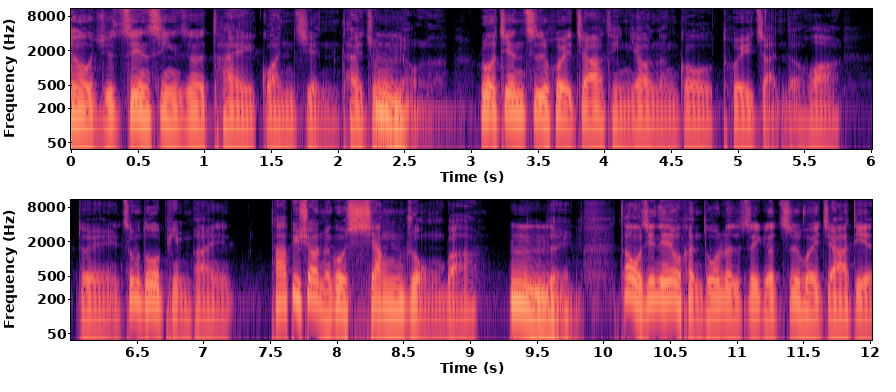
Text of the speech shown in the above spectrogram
哎、我觉得这件事情真的太关键、太重要了。如果今天智慧家庭要能够推展的话，对这么多品牌，它必须要能够相容吧，对嗯，不对？但我今天有很多的这个智慧家电，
